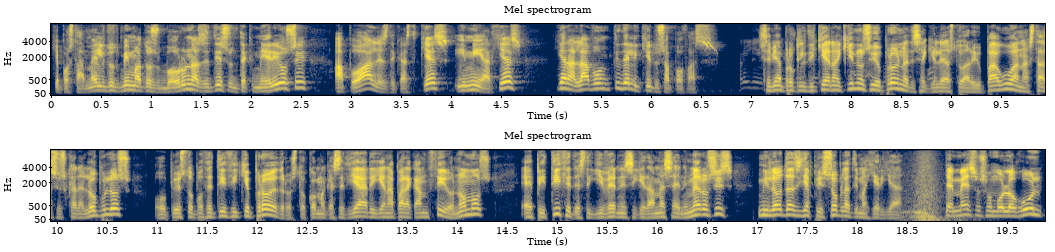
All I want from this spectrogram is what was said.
και πως τα μέλη του τμήματος μπορούν να ζητήσουν τεκμηρίωση από άλλες δικαστικές ή μη αρχές για να λάβουν την τελική τους απόφαση. Σε μια προκλητική ανακοίνωση, ο πρώην αντισαγγελέας του Αριού Πάγου, Αναστάσιος Κανελόπουλος, ο οποίος τοποθετήθηκε πρόεδρος στο κόμμα Κασιδιάρη για να παρακαμφθεί ο νόμος, επιτίθεται στην κυβέρνηση και τα μέσα ενημέρωσης, μιλώντας για πισόπλατη μαχαιριά. Εμέσω ομολογούν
